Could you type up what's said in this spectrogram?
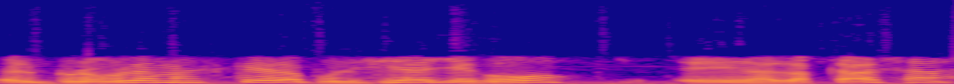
el problema es que la policía llegó eh, a la casa,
